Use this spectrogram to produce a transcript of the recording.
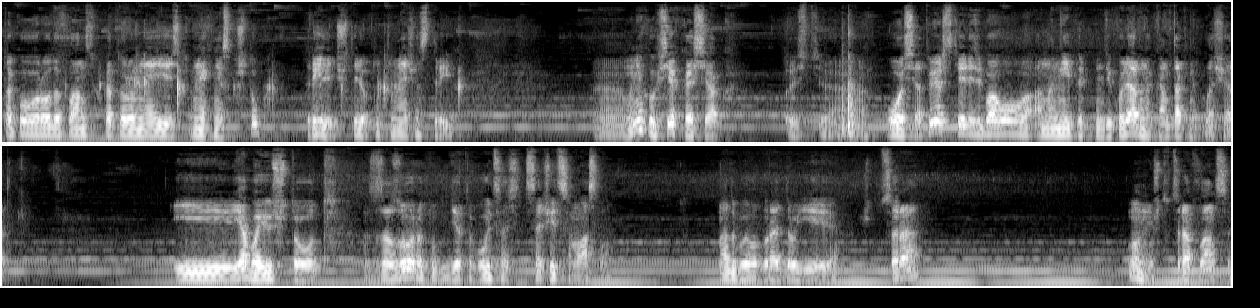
такого рода фланцев, которые у меня есть, у них несколько штук, три или четыре, вот тут у меня сейчас три. Э, у них у всех косяк. То есть э, ось отверстия резьбового, она не перпендикулярна контактной площадке. И я боюсь, что вот с зазора тут где-то будет сочиться масло. Надо было брать другие штуцера, ну, не штуцера, а фланцы.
